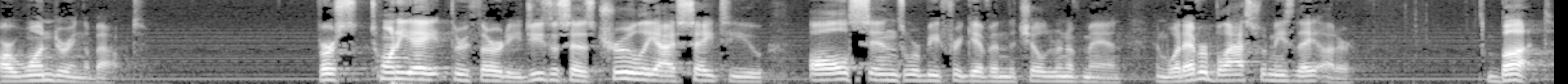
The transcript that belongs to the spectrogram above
are wondering about. Verse 28 through 30, Jesus says, Truly I say to you, all sins will be forgiven the children of man, and whatever blasphemies they utter. But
